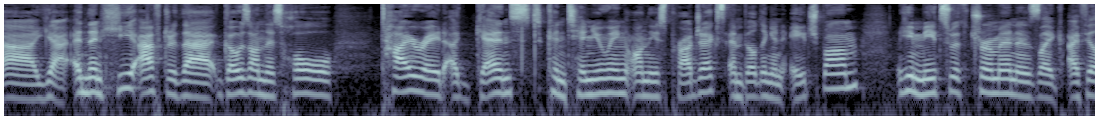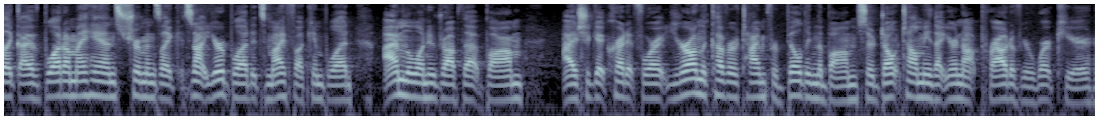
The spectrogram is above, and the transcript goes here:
uh yeah and then he after that goes on this whole tirade against continuing on these projects and building an H-bomb. He meets with Truman and is like, I feel like I have blood on my hands. Truman's like, it's not your blood, it's my fucking blood. I'm the one who dropped that bomb. I should get credit for it. You're on the cover of Time for building the bomb, so don't tell me that you're not proud of your work here.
